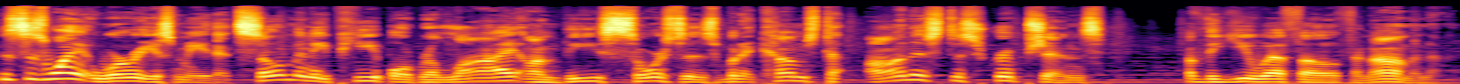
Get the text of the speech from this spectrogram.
This is why it worries me that so many people rely on these sources when it comes to honest descriptions of the UFO phenomenon.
